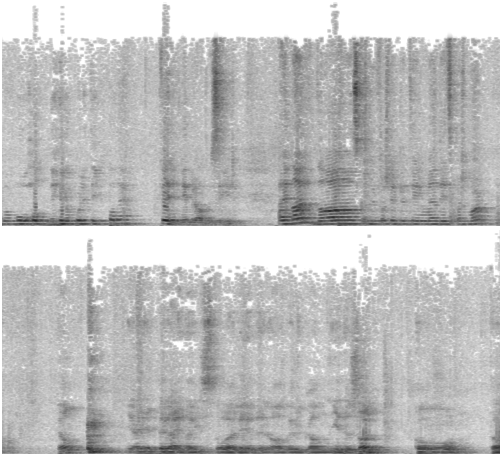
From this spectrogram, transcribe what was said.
gode holdninger og politikk på det. Veldig bra du sier. Einar, da skal du få slippe til med ditt spørsmål. Ja, jeg heter Einar Rist og er leder av Rjukan idrettslag. Og da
